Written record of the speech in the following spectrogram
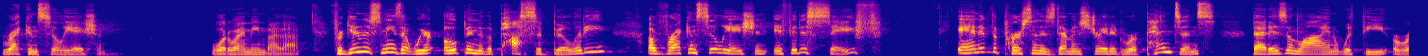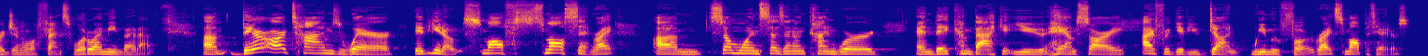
reconciliation. What do I mean by that? Forgiveness means that we're open to the possibility of reconciliation if it is safe and if the person has demonstrated repentance that is in line with the original offense. What do I mean by that? Um, there are times where, if you know, small small sin, right? Um, someone says an unkind word and they come back at you, hey, I'm sorry, I forgive you, done. We move forward, right? Small potatoes.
